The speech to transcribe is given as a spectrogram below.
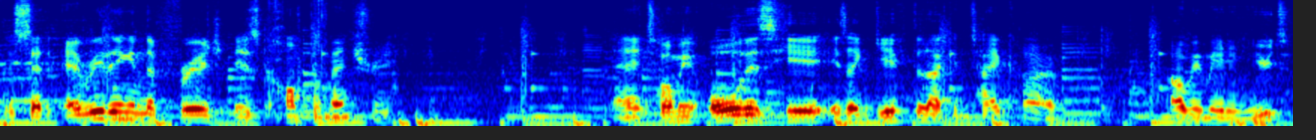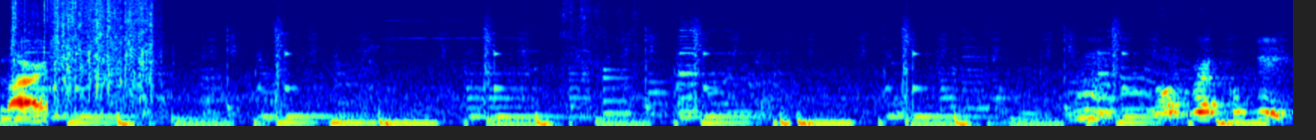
They said everything in the fridge is complimentary. And they told me all this here is a gift that I can take home. I'll be meeting you tomorrow. Mmm, shortbread cookie.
